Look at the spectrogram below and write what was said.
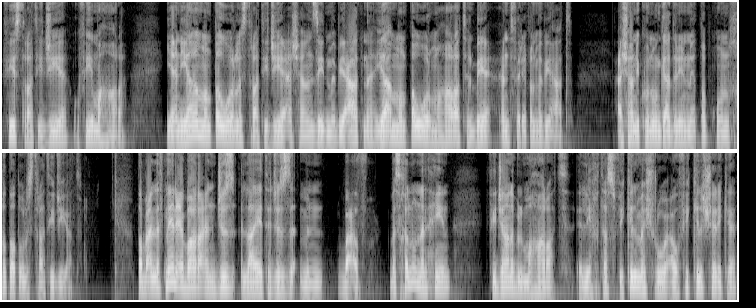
في استراتيجية وفي مهارة. يعني يا أما نطور الاستراتيجية عشان نزيد مبيعاتنا يا أما نطور مهارات البيع عند فريق المبيعات عشان يكونون قادرين يطبقون الخطط والاستراتيجيات. طبعا الاثنين عبارة عن جزء لا يتجزأ من بعض، بس خلونا الحين في جانب المهارات اللي يختص في كل مشروع أو في كل شركة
